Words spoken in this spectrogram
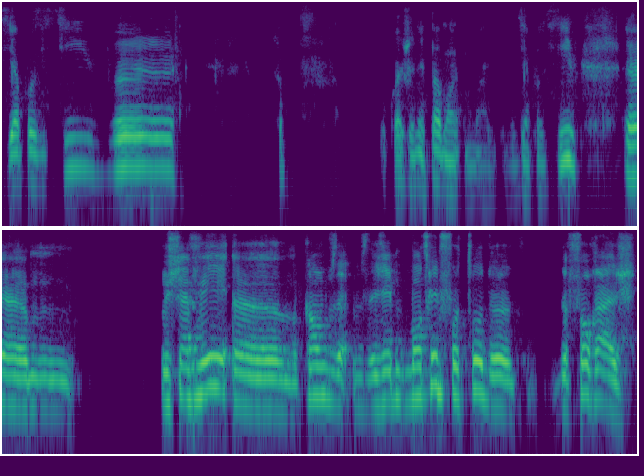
diapositive? Pourquoi je n'ai pas mon, diapositive? Euh, J'avais, quand vous, j'ai montré une photo de, de, forage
